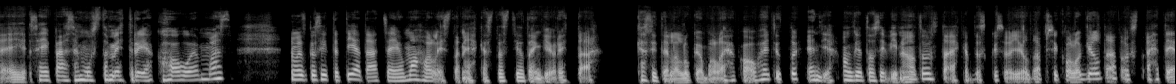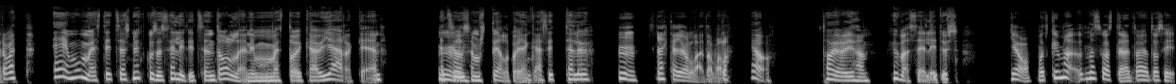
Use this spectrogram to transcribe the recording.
se ei, se ei pääse musta metriä kauemmas. No, mutta kun sitten tietää, että se ei ole mahdollista, niin ehkä sitä jotenkin yrittää käsitellä lukemalla ihan kauheita juttuja. En tiedä, onko tosi vinoutunut tai ehkä pitäisi kysyä joltain psykologilta, että onko tämä tervettä. Ei mun mielestä itse asiassa nyt kun sä selitit sen tolleen, niin mun mielestä toi käy järkeen. Että se Mm. on semmoista pelkojen käsittelyä. Hmm, ehkä jollain tavalla. Toi on ihan hyvä selitys. Joo, mutta kyllä mä, mä suosittelen, toi on tosi,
